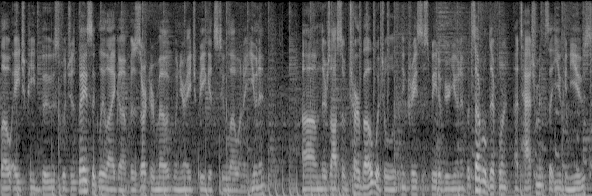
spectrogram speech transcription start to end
Low HP boost, which is basically like a berserker mode when your HP gets too low in a unit. Um, there's also turbo, which will increase the speed of your unit, but several different attachments that you can use.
